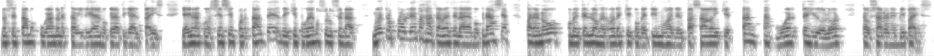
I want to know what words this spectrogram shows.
nos estamos jugando la estabilidad democrática del país y hay una conciencia importante de que podemos solucionar nuestros problemas a través de la democracia para no cometer los errores que cometimos en el pasado y que tantas muertes y dolor causaron en mi país.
